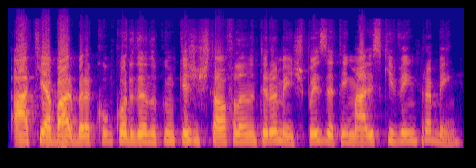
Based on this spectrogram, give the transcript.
Aqui a Bárbara concordando com o que a gente estava falando anteriormente. Pois é, tem males que vêm para bem.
